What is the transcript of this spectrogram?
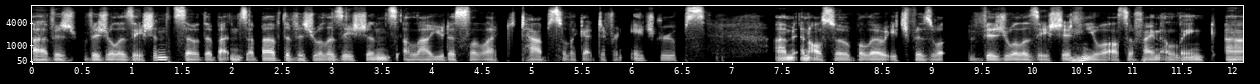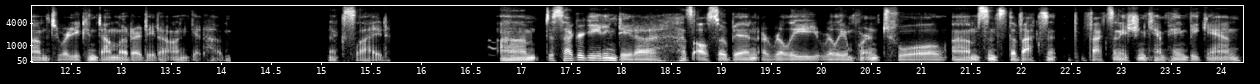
uh, vis visualizations. So the buttons above the visualizations allow you to select tabs to look at different age groups. Um, and also below each visual visualization, you will also find a link um, to where you can download our data on GitHub. Next slide. Um, disaggregating data has also been a really, really important tool um, since the vac vaccination campaign began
